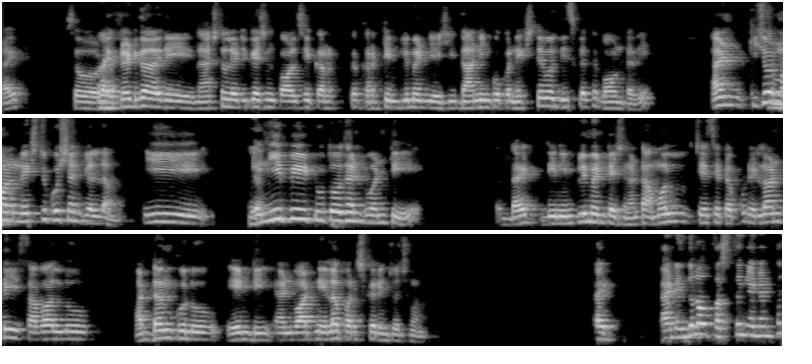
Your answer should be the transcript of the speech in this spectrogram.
రైట్ సో. డెఫినెట్గా ఇది national education policy correct correct implement చేసి దాన్ని ఇంకొక నెక్స్ట్ లెవెల్ తీసుకెళ్తే బాగుంటది అండ్ కిషోర్ Hmm. మనం నెక్స్ట్ క్వశ్చన్కి వెళ్దాం ఈ. NEP two thousand twenty right దీని ఇంప్లిమెంటేషన్ అంటే అమలు చేసేటప్పుడు ఎలాంటి సవాళ్ళు అడ్డంకులు ఏంటి అండ్ వాటిని ఎలా పరిష్కరించవచ్చు మనం? అండ్ ఇందులో ఫస్ట్ థింగ్ ఏంటంటే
